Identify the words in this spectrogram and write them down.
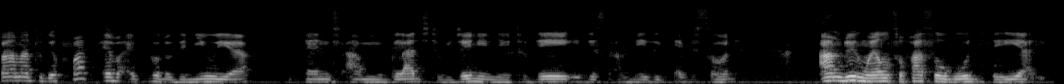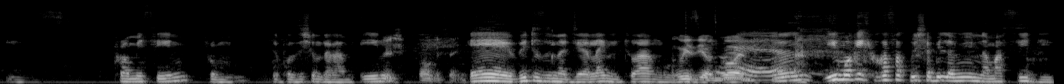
sana to the first ever episode of the new year. And I'm glad to be joining you today in this amazing episode. I'm doing well so far, so good. The year is promising from the position that I'm in. Eh, vitu zinajialign mtu wangu. Who is your God? Eh, hii mwaka ikikosa kuisha bila mimi na Mercedes.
